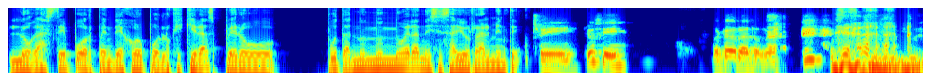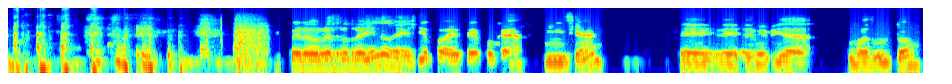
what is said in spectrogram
lo gasté por pendejo, por lo que quieras, pero puta, no, no, no era necesario realmente. Sí, yo sí. A cada rato, nada. Pero retrotrayéndose en el tiempo a esta época inicial eh, de, de mi vida como adulto,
